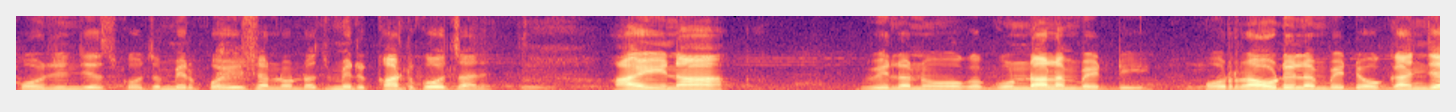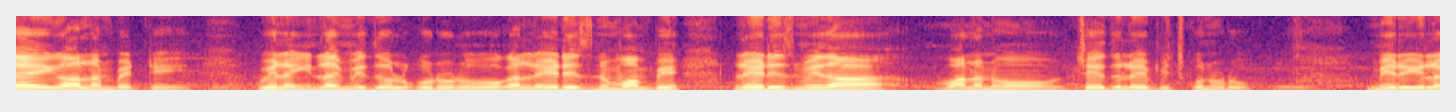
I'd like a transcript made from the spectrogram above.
పొజిషన్ చేసుకోవచ్చు మీరు పొజిషన్లో ఉండొచ్చు మీరు కట్టుకోవచ్చు అని. అయినా వీళ్ళను ఒక గుండాలం పెట్టి ఓ రౌడీలను పెట్టి ఒక గంజాయి గాలం పెట్టి వీళ్ళ ఇళ్ళ మీద తోలుకుడు ఒక లేడీస్ని పంపి లేడీస్ మీద వాళ్ళను చేతులు వేయించుకున్నాడు మీరు ఇలా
